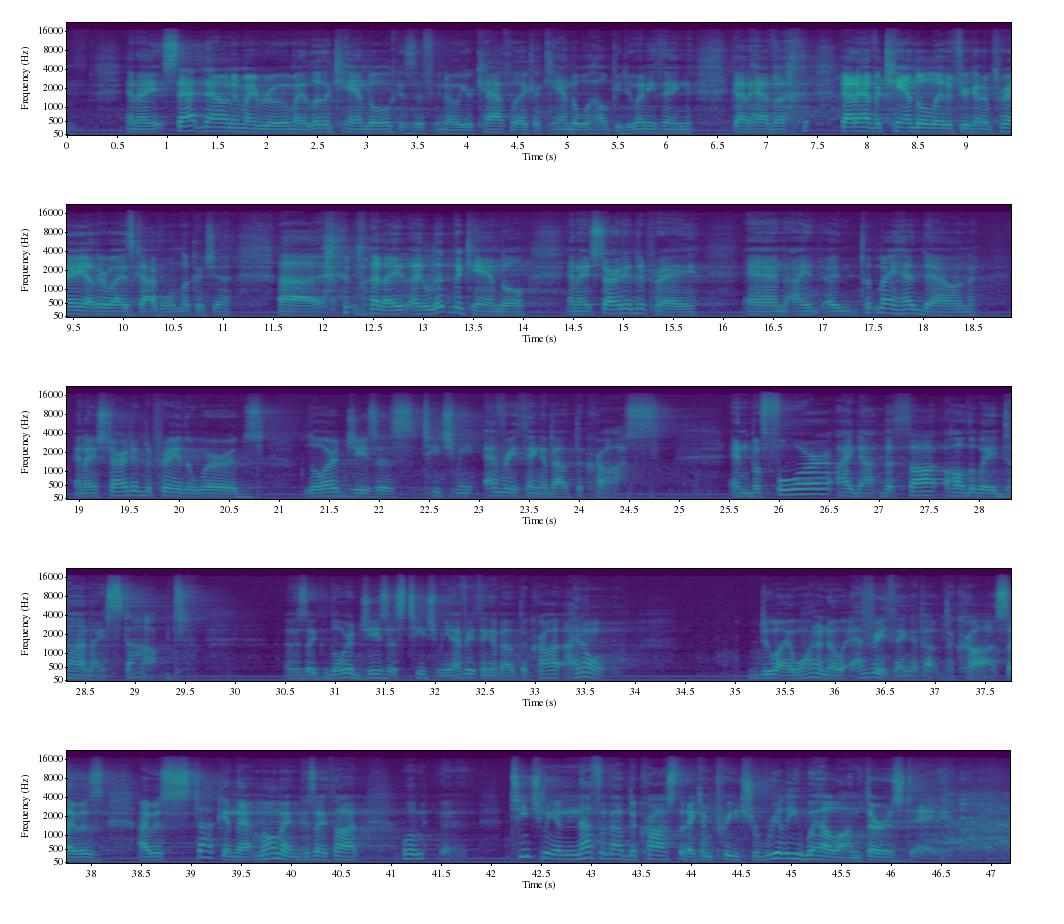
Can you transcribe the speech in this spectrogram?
And I sat down in my room. I lit a candle because if you know you're Catholic, a candle will help you do anything. Got to have a, got to have a candle lit if you're going to pray. Otherwise, God won't look at you. Uh, but I, I, lit the candle, and I started to pray, and I, I put my head down, and I started to pray the words, "Lord Jesus, teach me everything about the cross." And before I got the thought all the way done, I stopped. I was like, Lord Jesus, teach me everything about the cross. I don't, do I want to know everything about the cross? I was, I was stuck in that moment because I thought, well, teach me enough about the cross that I can preach really well on Thursday.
